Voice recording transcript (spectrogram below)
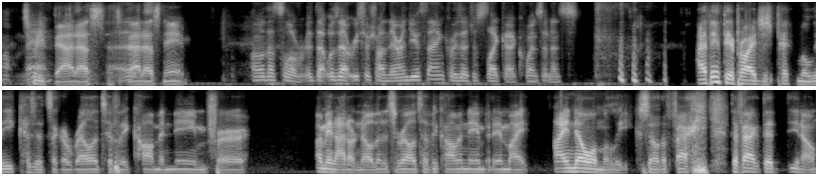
Oh it's pretty badass. That's a badass name. oh that's a little. That was that research on their end, do you think, or is that just like a coincidence? I think they probably just picked Malik because it's like a relatively common name for. I mean, I don't know that it's a relatively common name, but it might. I know a Malik, so the fact the fact that you know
